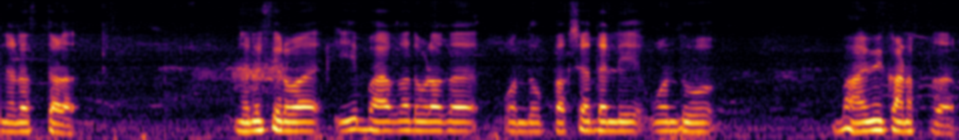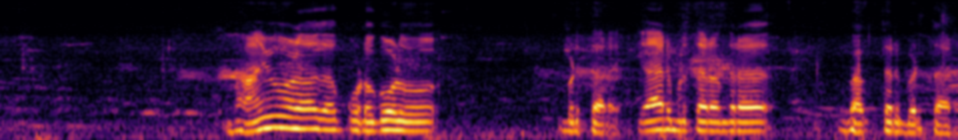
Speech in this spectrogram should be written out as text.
ನೆಲೆಸ್ಥಳ. ನೆಲೆಸಿರುವ ಈ ಭಾಗದೊಳಗೆ ಒಂದು ಪಕ್ಷದಲ್ಲಿ ಒಂದು ಬಾವಿ ಕಾಣಿಸ್ತದೆ ಬಾವಿ ಒಳಗೆ ಕೊಡಗಳು ಬಿಡ್ತಾರೆ. ಯಾರು ಬಿಡ್ತಾರೆ ಅಂದ್ರೆ ಭಕ್ತರು ಬಿಡ್ತಾರೆ.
